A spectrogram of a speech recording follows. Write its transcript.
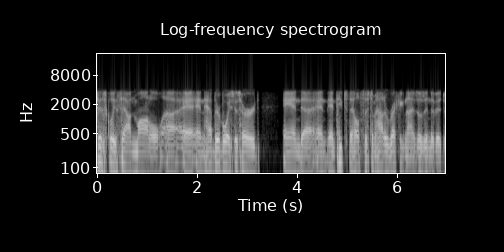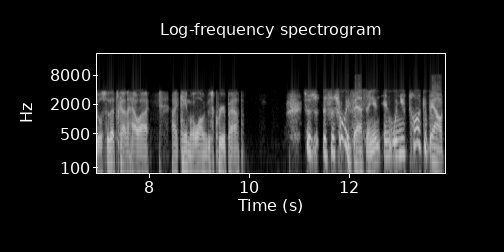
fiscally sound model uh, and have their voices heard and uh, and and teach the health system how to recognize those individuals. So that's kind of how I I came along this career path. So this is really fascinating. And, and when you talk about,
